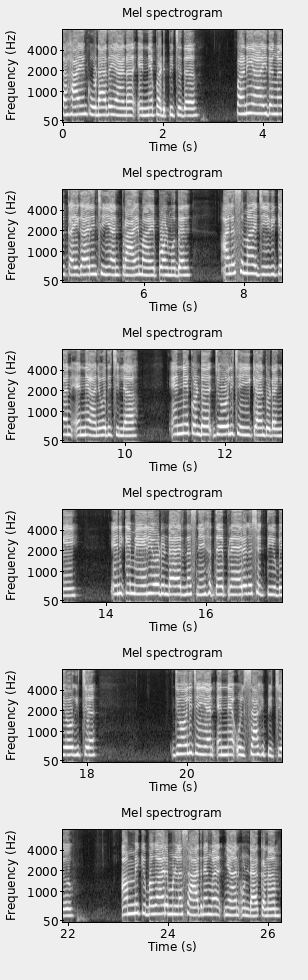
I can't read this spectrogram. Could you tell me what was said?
സഹായം കൂടാതെയാണ് എന്നെ പഠിപ്പിച്ചത്. പണിയായുധങ്ങൾ കൈകാര്യം ചെയ്യാൻ പ്രായമായപ്പോൾ മുതൽ അലസമായി ജീവിക്കാൻ എന്നെ അനുവദിച്ചില്ല. എന്നെ കൊണ്ട് ജോലി ചെയ്യിക്കാൻ തുടങ്ങി. എനിക്ക് മേരിയോടുണ്ടായിരുന്ന സ്നേഹത്തെ പ്രേരകശക്തി ഉപയോഗിച്ച് ജോലി ചെയ്യാൻ എന്നെ ഉത്സാഹിപ്പിച്ചു. അമ്മയ്ക്ക് ഉപകാരമുള്ള സാധനങ്ങൾ ഞാൻ ഉണ്ടാക്കണം.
